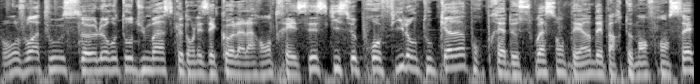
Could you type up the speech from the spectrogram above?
Bonjour à tous. Le retour du masque dans les écoles à la rentrée, c'est ce qui se profile en tout cas pour près de 61 départements français.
